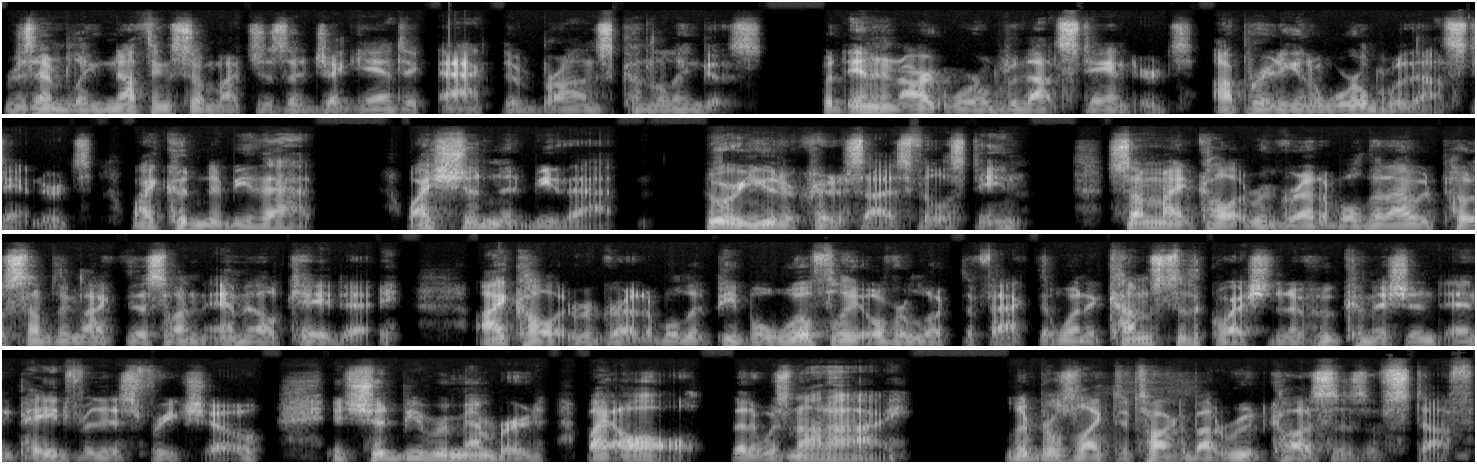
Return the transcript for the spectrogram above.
resembling nothing so much as a gigantic act of bronze cunnilingus. But in an art world without standards, operating in a world without standards, why couldn't it be that? Why shouldn't it be that? Who are you to criticize, Philistine? Some might call it regrettable that I would post something like this on MLK Day, I call it regrettable that people willfully overlook the fact that when it comes to the question of who commissioned and paid for this freak show, it should be remembered by all that it was not I. Liberals like to talk about root causes of stuff,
